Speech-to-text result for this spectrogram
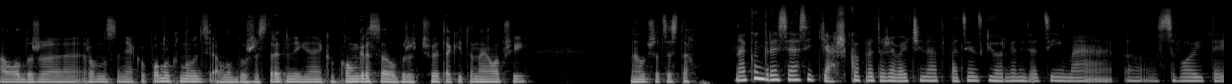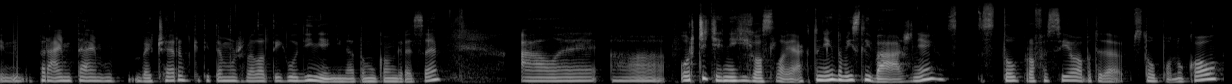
alebo že rovno sa nejako ponúknuť, alebo že stretnúť na nejakom kongrese, alebo že čo je taký ten najlepší, najlepšia cesta? Na kongrese asi ťažko, pretože väčšina pacientských organizácií má uh, svoj ten prime time večer, kedy tam už veľa tých ľudí není na tom kongrese. Ale uh, určite nech ich oslovia. Ak to niekto myslí vážne s, s tou profesiou, alebo teda s tou ponukou,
